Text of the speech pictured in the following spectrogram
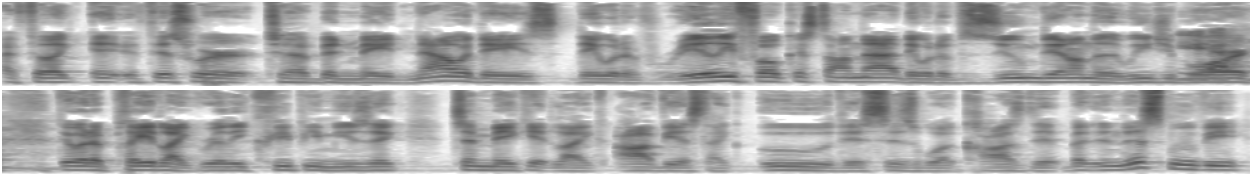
I feel like if this were to have been made nowadays, they would have really focused on that. They would have zoomed in on the Ouija Yeah. board. They would have played like really creepy music to make it like obvious, like, ooh, this is what caused it. But in this movie,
